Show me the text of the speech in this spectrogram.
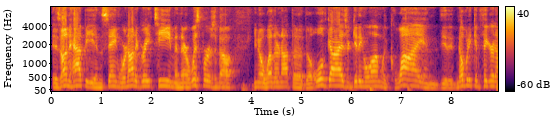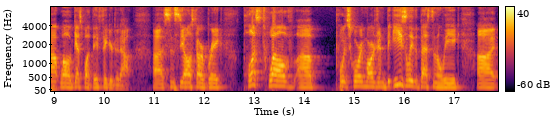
is unhappy and saying we're not a great team, and there are whispers about you know whether or not the the old guys are getting along with Kawhi, and nobody can figure it out. Well, guess what? They figured it out uh, since the All Star break. Plus twelve uh, point scoring margin, but easily the best in the league. Uh,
